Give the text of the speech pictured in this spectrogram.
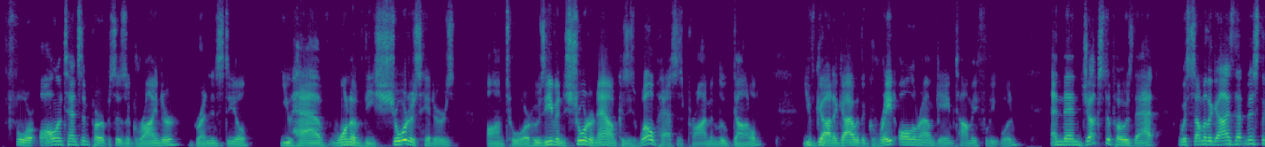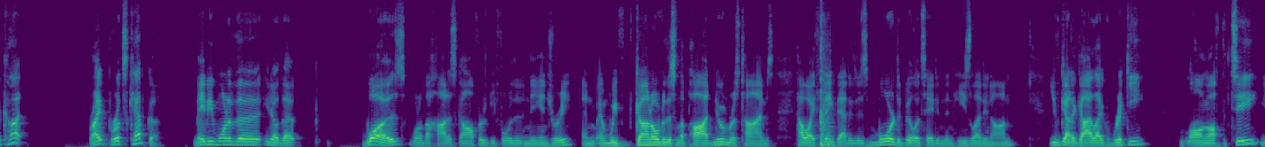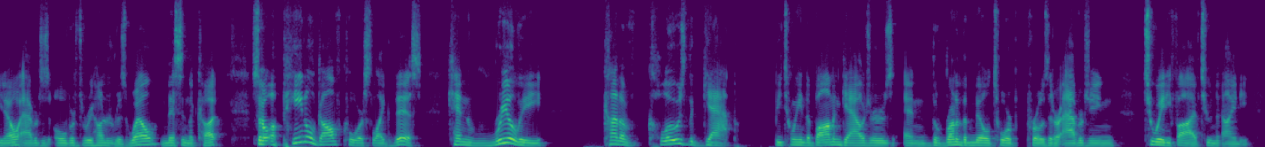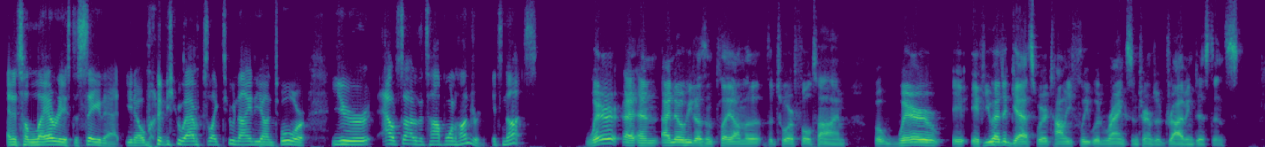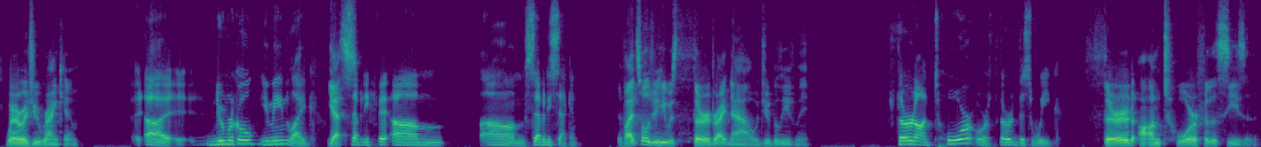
for all intents and purposes a grinder, Brendan Steele. You have one of the shortest hitters on tour who's even shorter now because he's well past his prime and Luke Donald. You've got a guy with a great all around game, Tommy Fleetwood, and then juxtapose that with some of the guys that missed the cut, right? Brooks Koepka, maybe one of the, you know, that was one of the hottest golfers before the knee injury. And, and we've gone over this in the pod numerous times how I think that it is more debilitating than he's letting on. You've got a guy like Rickie, long off the tee, you know, averages over 300 as well, missing the cut. So a penal golf course like this can really kind of close the gap between the bomb and gougers and the run of the mill tour pros that are averaging 285, 290. And it's hilarious to say that, you know, but if you average like 290 on tour, you're outside of the top 100. It's nuts. Where, and I know he doesn't play on the, the tour full time, but where, if you had to guess where Tommy Fleetwood ranks in terms of driving distance, where would you rank him? uh numerical you mean? Like yes. 75 um um 72nd if i told you he was third right now would you believe me? Third on tour or third this week? Third on tour for the season.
